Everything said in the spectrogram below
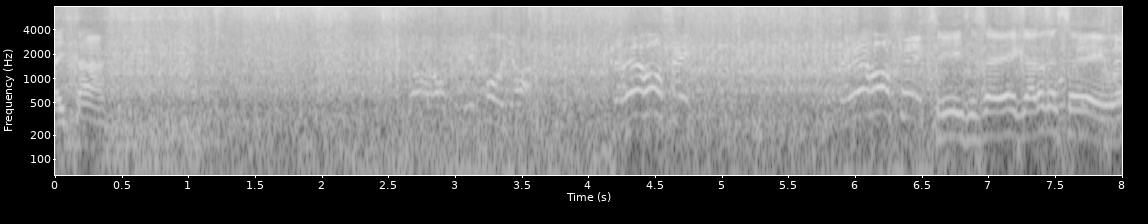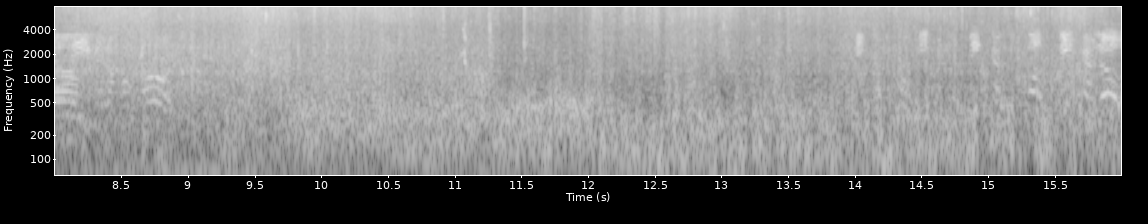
Ahí está. Ya va, José, llegó, ya va. ¿Se ve, José? ¿Se ve, José? Sí, sí se ve, claro que se ve, weón. dímelo, por favor. Pícalo, pícalo, pícalo, pícalo.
